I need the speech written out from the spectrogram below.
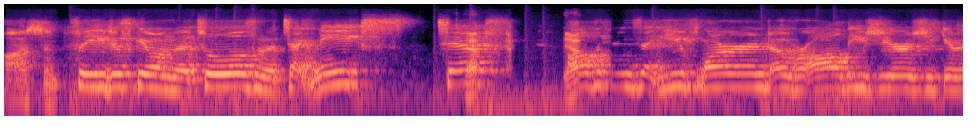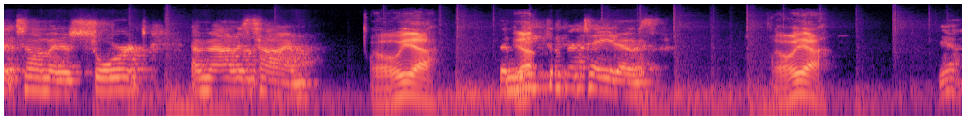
Awesome. So you just give them the tools and the techniques, tips, yep. Yep. All the things that you've learned over all these years, you give it to them in a short amount of time. Oh yeah. The yep. meat and potatoes. Oh yeah. Yeah.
